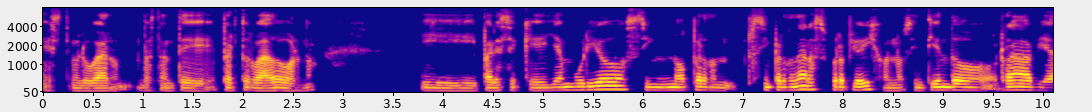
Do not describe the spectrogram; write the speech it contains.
este, un lugar bastante perturbador, ¿no? Y parece que ella murió sin, no perdon, sin perdonar a su propio hijo, ¿no? Sintiendo rabia,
